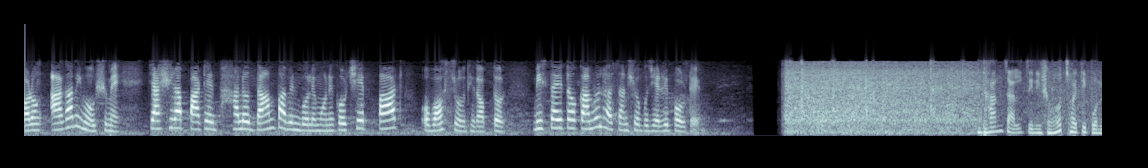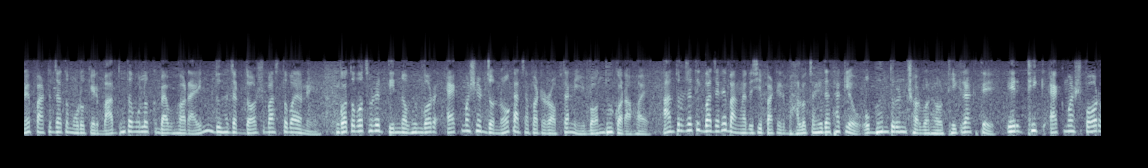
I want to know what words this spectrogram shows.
বরং আগামী মৌসুমে চাষিরা পাটের ভালো দাম পাবেন বলে মনে করছে পাট ও বস্ত্র অধিদপ্তর। বিস্তারিত কামরুল হাসান সবুজের রিপোর্টে। ধান চাল চিনি সহ ছয়টি পণ্যে পাটজাত মোড়কের বাধ্যতামূলক ব্যবহার আইন দুই হাজার দশ বাস্তবায়নে গত বছরের তিন নভেম্বর এক মাসের জন্য কাঁচা পাটের রপ্তানি বন্ধ করা হয়। আন্তর্জাতিক বাজারে বাংলাদেশি পাটের ভালো চাহিদা থাকলেও অভ্যন্তরীণ সরবরাহ ঠিক রাখতে এর ঠিক এক মাস পর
